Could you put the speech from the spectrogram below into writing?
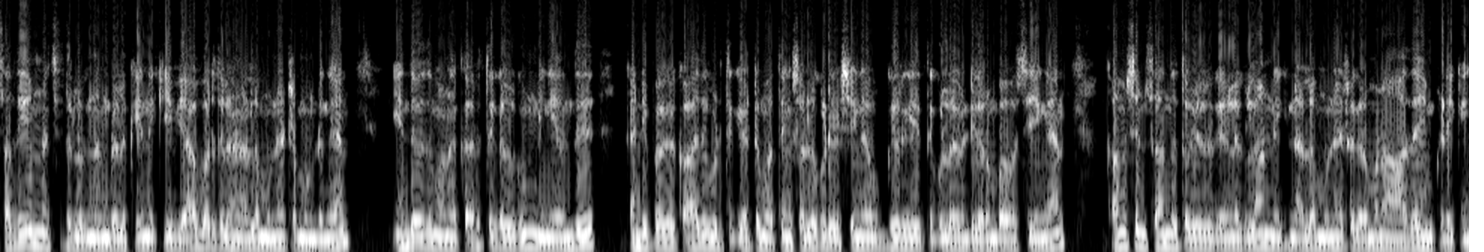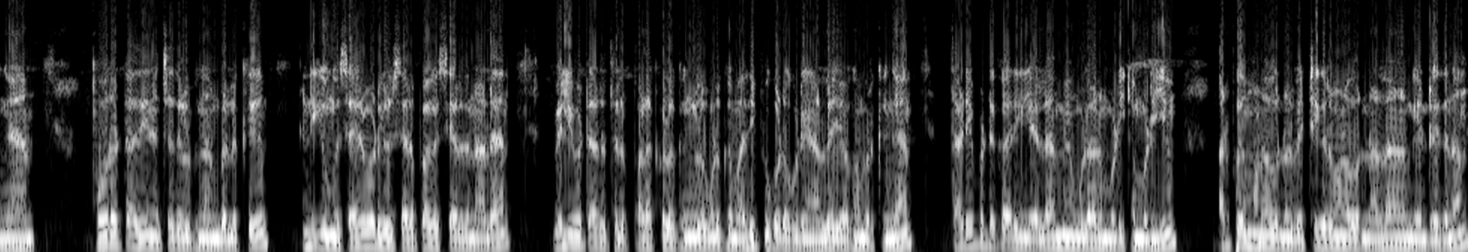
சதயம் நட்சத்திர நண்பர்களுக்கு இன்னைக்கு வியாபாரத்தில் நல்ல முன்னேற்றம் உண்டுங்க. எந்த விதமான கருத்துக்களுக்கும் நீங்கள் வந்து கண்டிப்பாக காது கொடுத்து கேட்டு மற்றவங்க சொல்லக்கூடிய விஷயங்களை உத்கரித்துக் கொள்ள வேண்டியது ரொம்ப அவசியங்க. கமிஷன் சார்ந்த தொழில்களுக்கெல்லாம் இன்னைக்கு நல்ல முன்னேற்றகரமான ஆதாயம் கிடைக்குங்க. பூரட்டாதி நட்சத்திர நண்பர்களுக்கு இன்னைக்கு உங்கள் செயல்பாடுகள் சிறப்பாக செய்கிறதுனால வெளிவட்டாரத்தில் பழக்கவழக்கங்கள் உங்களுக்கு மதிப்பு கூடக்கூடிய நல்ல யோகம் இருக்குங்க. தடைப்பட்ட காரியங்கள் எல்லாமே உங்களால் முடிக்க முடியும். அற்புதமான ஒரு வெற்றிகரமான ஒரு நல்ல நாள் இன்றைய தினம்.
